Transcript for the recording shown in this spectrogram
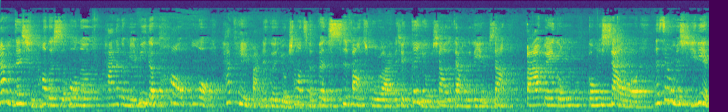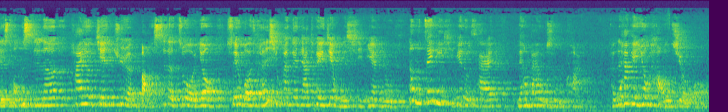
那我们在洗泡的时候呢，它那个绵密的泡沫，它可以把那个有效成分释放出来，而且更有效的在我们的脸上发挥功功效哦。那在我们洗脸的同时呢，它又兼具了保湿的作用，所以我很喜欢跟人家推荐我们的洗面乳。那我们这一瓶洗面乳才两百五十五块，可是它可以用好久哦。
